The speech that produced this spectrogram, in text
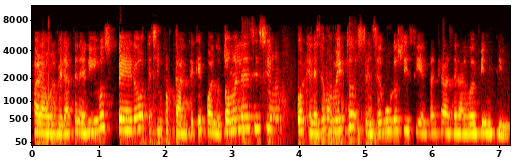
para volver a tener hijos, pero es importante que cuando toman la decisión, en ese momento estén seguros y sientan que va a ser algo definitivo.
